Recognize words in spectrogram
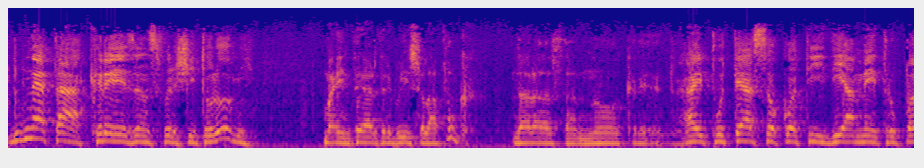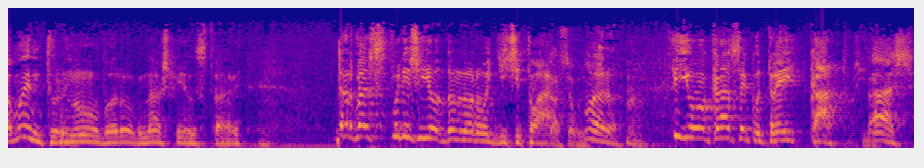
Dumneata crezi în sfârșitul lumii? Mai întâi ar trebui să-l apuc Dar asta nu cred. Ai putea socoti diametrul pământului? Nu, vă rog, n-aș fi în stare. Dar v-aș spune și eu, domnilor, o ghicitoare Da, să auzi. Mă rog, Fie o casă cu trei caturi. Așa.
